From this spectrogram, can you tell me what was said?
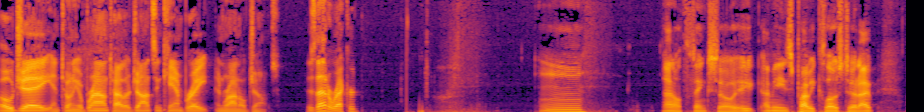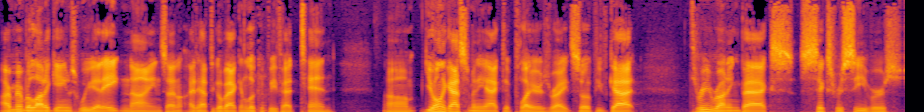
OJ, Antonio Brown, Tyler Johnson, Cam Brate, and Ronald Jones. Is that a record? Mm, I don't think so. I mean, it's probably close to it. I I remember a lot of games we had eight and nines. I. I'd have to go back and look mm-hmm. if we've had ten. Um, you only got so many active players, right? So if you've got three running backs, six receivers,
